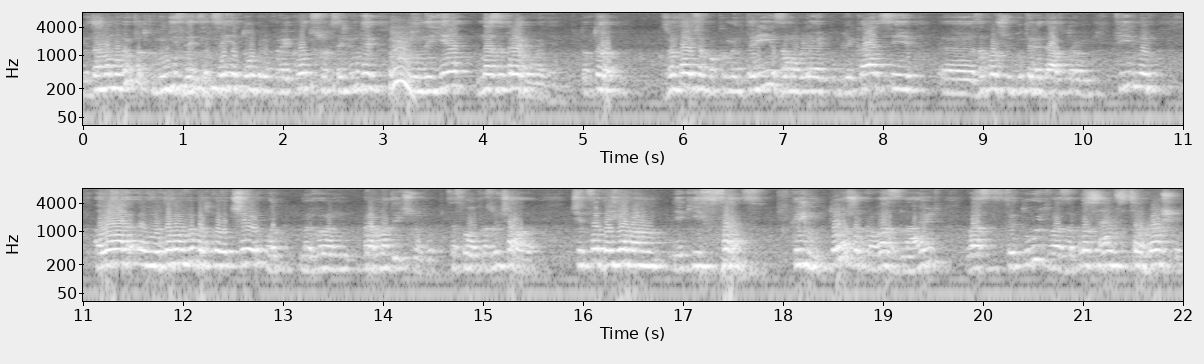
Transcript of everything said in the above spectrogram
І в даному випадку, мені здається, це є добрий приклад, що це люди ну, не є незатребувані. Тобто звертаються по коментарі, замовляють публікації, е, запрошують бути редактором фільмів. Але е, в даному випадку, чи от ми говоримо прагматично, це слово прозвучало, чи це дає вам якийсь сенс, крім того, що про вас знають, вас цитують, вас запрошують, Сенс це гроші.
